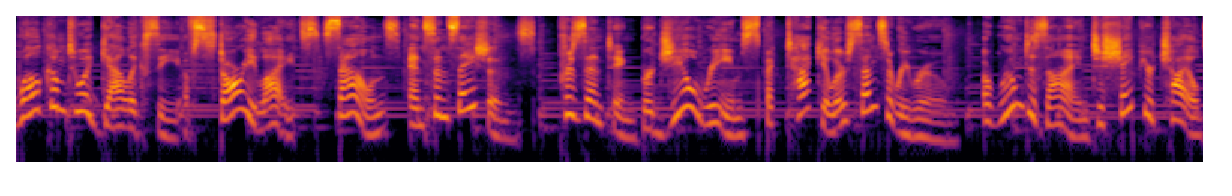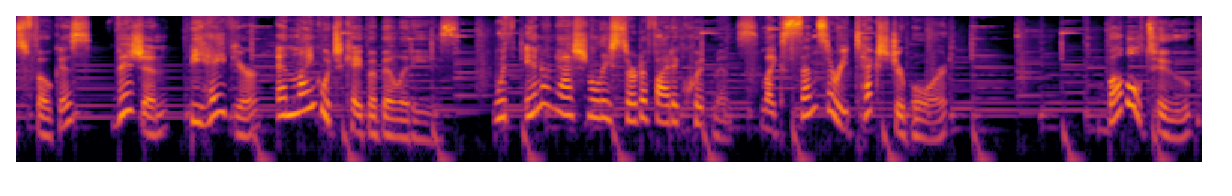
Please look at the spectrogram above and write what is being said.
Welcome to a galaxy of starry lights, sounds, and sensations. Presenting Burjeel Reem's spectacular sensory room, a room designed to shape your child's focus, vision, behavior, and language capabilities. With internationally certified equipments like sensory texture board, bubble tube,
